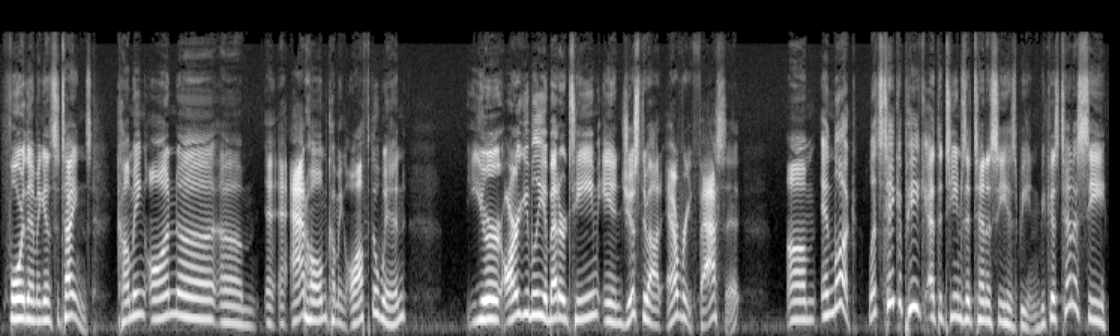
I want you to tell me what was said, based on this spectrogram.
for them against the Titans. Coming on uh, um, at home, coming off the win, you're arguably a better team in just about every facet. Um, and look, let's take a peek at the teams that Tennessee has beaten because Tennessee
